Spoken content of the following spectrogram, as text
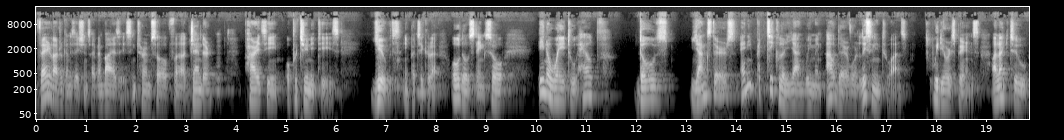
Very large organizations have biases in terms of uh, gender, parity, opportunities, youth in particular, all those things. So, in a way, to help those youngsters, any particular young women out there who are listening to us with your experience, I'd like to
